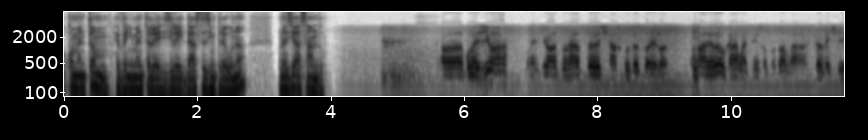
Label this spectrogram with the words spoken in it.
0372069599, comentăm evenimentele zilei de astăzi împreună. Bună ziua, Sandu! Uh, bună ziua! Bună ziua dumneavoastră și ascultătorilor! Îmi pare rău că n-am mai prins-o pe doamna Chioveși.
